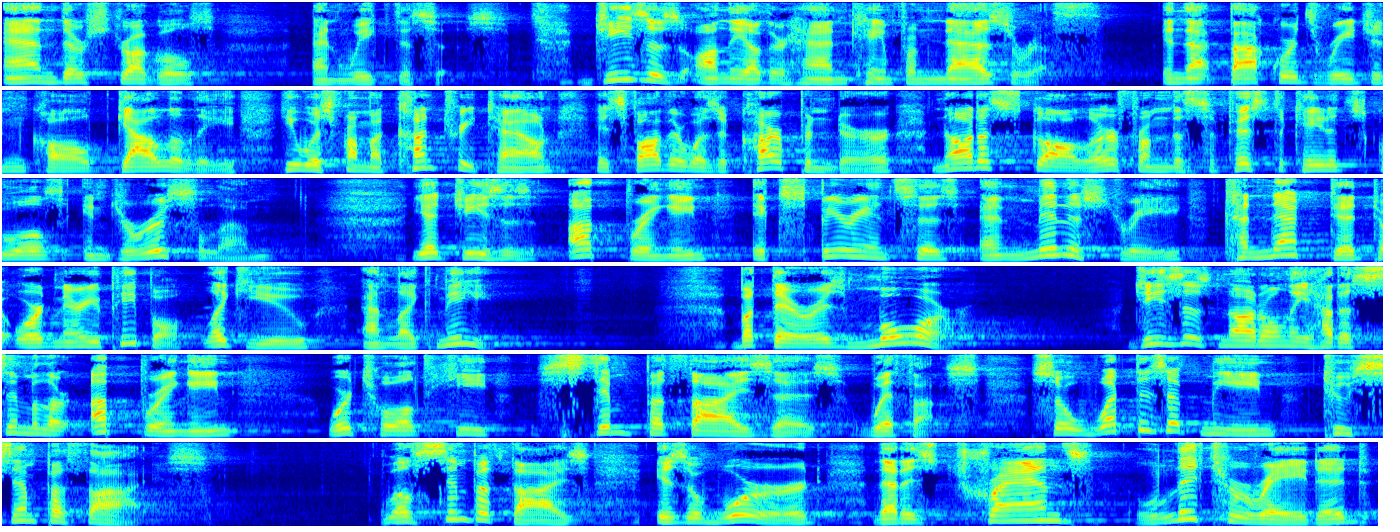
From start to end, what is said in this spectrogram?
and their struggles and weaknesses. Jesus, on the other hand, came from Nazareth in that backwards region called Galilee. He was from a country town. His father was a carpenter, not a scholar from the sophisticated schools in Jerusalem. Yet Jesus' upbringing, experiences, and ministry connected to ordinary people like you and like me. But there is more. Jesus not only had a similar upbringing, we're told he sympathizes with us. So, what does it mean to sympathize? Well, sympathize is a word that is transliterated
